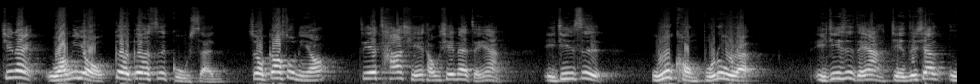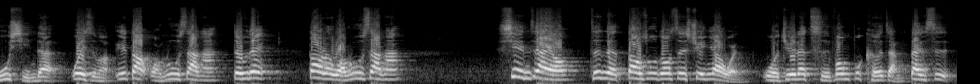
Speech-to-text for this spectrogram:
现在网友个个是股神，所以我告诉你哦，这些插协同现在怎样，已经是无孔不入了，已经是怎样，简直像无形的。为什么？因为到网络上啊，对不对？到了网络上啊，现在哦，真的到处都是炫耀文。我觉得此风不可长，但是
